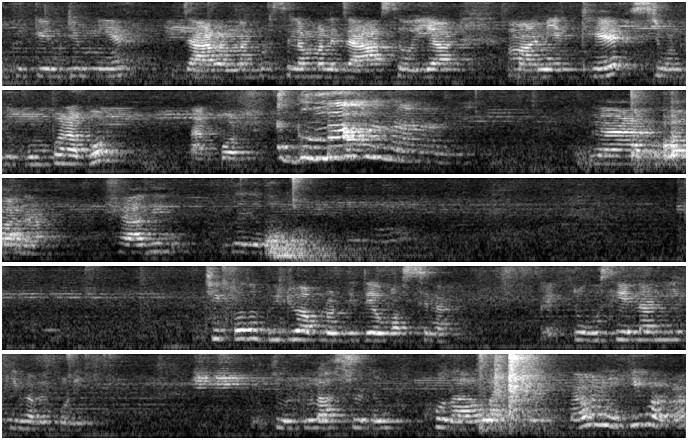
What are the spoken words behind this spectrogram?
ওকে ক্রিম টিম নিয়ে যা রান্না করছিলাম মানে যা আছে ওই মা নিয়ে খেয়ে শ্রীমনকে ঘুম পড়াবো। তারপর না, বাবা সারাদিন ঠিক মতো ভিডিও আপলোড দিতেও পারছে না। একটু গুছিয়ে না নিয়ে কীভাবে করি? চুলটুল আসছে একটু খোদাও লাগছে। না নিয়ে কি করবা?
